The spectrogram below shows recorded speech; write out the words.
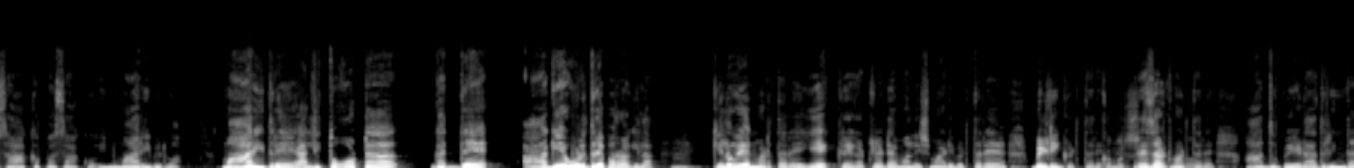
ಸಾಕಪ್ಪ ಸಾಕು. ಇನ್ನು ಮಾರಿ ಬಿಡುವ. ಮಾರಿದರೆ ಅಲ್ಲಿ ತೋಟ ಗದ್ದೆ ಹಾಗೇ ಉಳಿದ್ರೆ ಪರವಾಗಿಲ್ಲ. ಕೆಲವು ಏನು ಮಾಡ್ತಾರೆ ಏಕ್ರೆ ಗಟ್ಟಲೆ ಡೆಮಾಲಿಷ್ ಮಾಡಿಬಿಡ್ತಾರೆ ಬಿಲ್ಡಿಂಗ್ ಕಟ್ತಾರೆ ರೆಸಾರ್ಟ್ ಮಾಡ್ತಾರೆ. ಅದು ಬೇಡ. ಅದರಿಂದ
